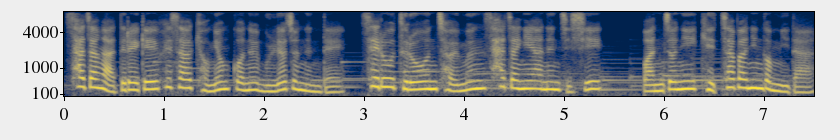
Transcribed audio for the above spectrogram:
사장 아들에게 회사 경영권을 물려줬는데 새로 들어온 젊은 사장이 하는 짓이 완전히 개차반인 겁니다.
